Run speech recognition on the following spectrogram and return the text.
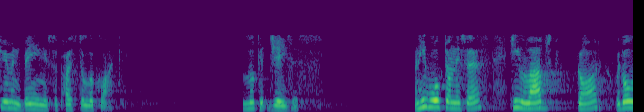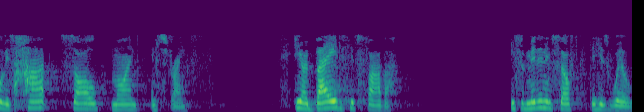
human being is supposed to look like? Look at Jesus. When he walked on this earth, he loved God with all of his heart, soul, mind, and strength. He obeyed his Father. He submitted himself to his will.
